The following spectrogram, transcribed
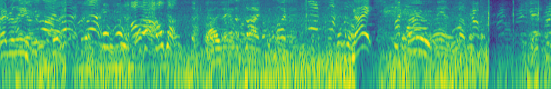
Red release. Nice. There you go.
